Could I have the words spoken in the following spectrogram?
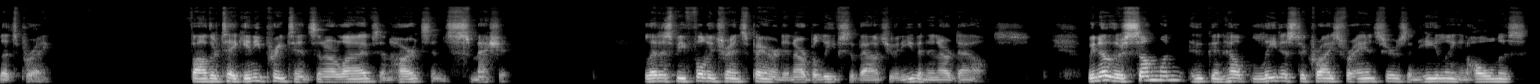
Let's pray. Father, take any pretense in our lives and hearts and smash it. Let us be fully transparent in our beliefs about you and even in our doubts. We know there's someone who can help lead us to Christ for answers and healing and wholeness.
